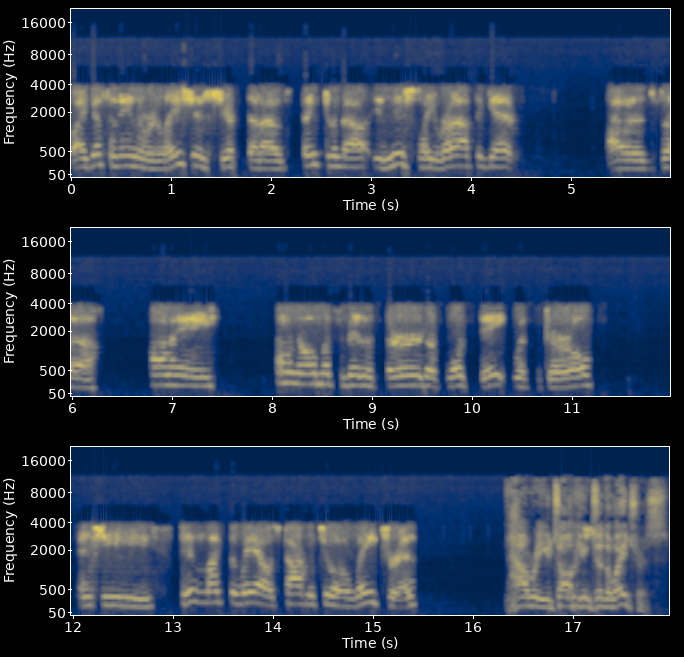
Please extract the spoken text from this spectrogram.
well, I guess it ain't a relationship that I was thinking about initially. Right out the gate, I was uh, on a, I don't know, it must have been a third or fourth date with the girl, and she didn't like the way I was talking to a waitress. How were you talking to the waitress?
